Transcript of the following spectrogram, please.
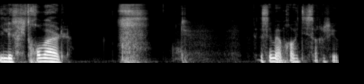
Il écrit trop mal. C'est ma prof d'histoire géo.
